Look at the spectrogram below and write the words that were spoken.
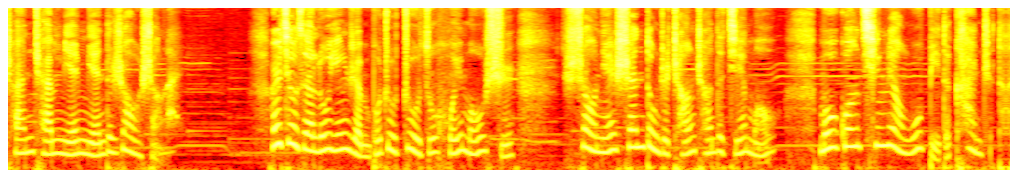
缠缠绵绵地绕上来。而就在卢莹忍不住驻足回眸时，少年扇动着长长的睫毛，眸光清亮无比地看着他，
